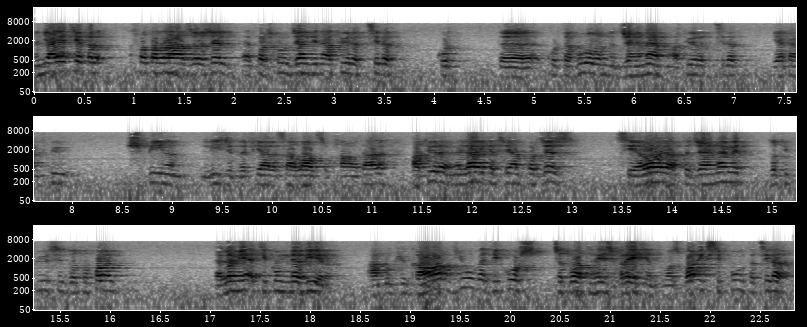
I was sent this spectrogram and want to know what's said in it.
Në një ajet tjetër, thotë Allahu azze o xhel e përshkruan gjendjen e atyre të cilët kur të kur të hudhen në xhehenem, atyre të cilët ja kanë kthy shpinën ligjit dhe fjalës së Allahut subhanahu wa taala, atyre melajket që janë përgjegjës si roja të xhehenemit do t'i pyesin, do të thonë Elem yatikum nadhir, a nuk ju ka ardhur juve dikush që t'ua tërheq vërejtjen, të mos bëni kësi punë të cilat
